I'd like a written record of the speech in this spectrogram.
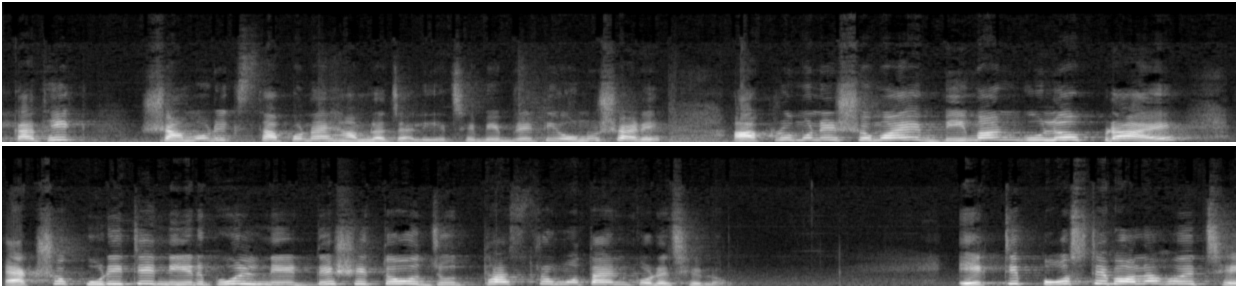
একাধিক সামরিক স্থাপনায় হামলা চালিয়েছে। বিবৃতি অনুসারে, আক্রমণের সময় বিমানগুলো প্রায় একশো কুড়িটি নির্ভুল নির্দেশিত যুদ্ধাস্ত্র মোতায়েন করেছিল। একটি পোস্টে বলা হয়েছে,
